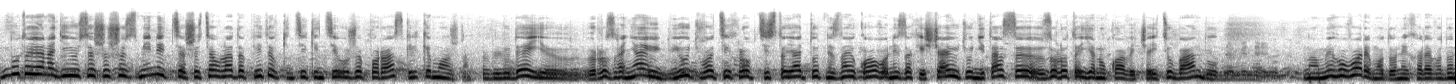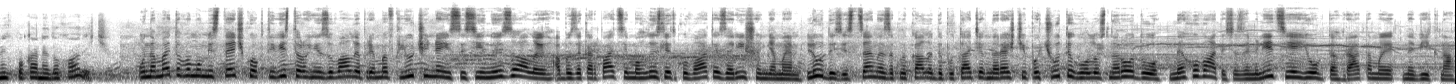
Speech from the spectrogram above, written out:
Ну то я надіюся, що щось зміниться, що ця влада піде в кінці кінців уже пора, скільки можна. Людей е, розганяють, б'ють. Ці хлопці стоять тут, не знаю кого вони захищають. Унітаз е, золотий Януковича і цю банду. Ну, ми говоримо до них, але до них поки не доходить. У наметовому містечку активісти організували пряме включення із сесійної зали, аби закарпатці могли слідкувати за рішеннями. Люди зі сцени закликали депутатів нарешті почути голос народу, не ховатися за міліцією та гратами на вікнах.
